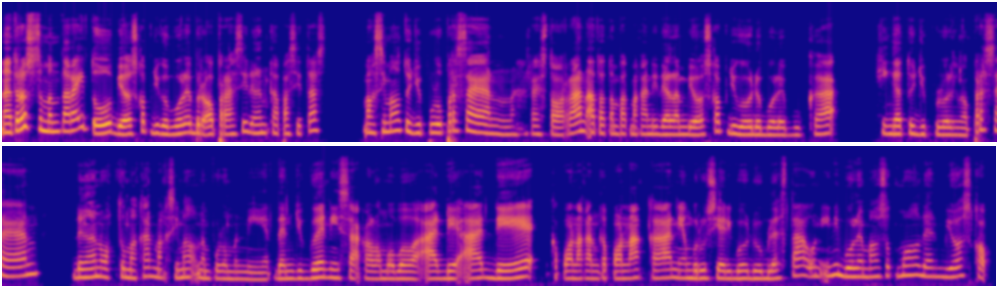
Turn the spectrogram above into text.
Nah, terus sementara itu bioskop juga boleh beroperasi dengan kapasitas maksimal 70%. Restoran atau tempat makan di dalam bioskop juga udah boleh buka hingga 75% dengan waktu makan maksimal 60 menit. Dan juga nih Sa, kalau mau bawa adik-adik, keponakan-keponakan yang berusia di bawah 12 tahun, ini boleh masuk mall dan bioskop.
